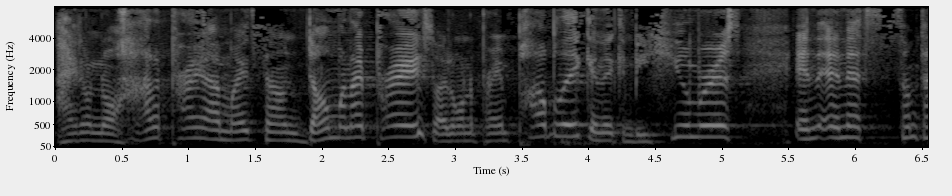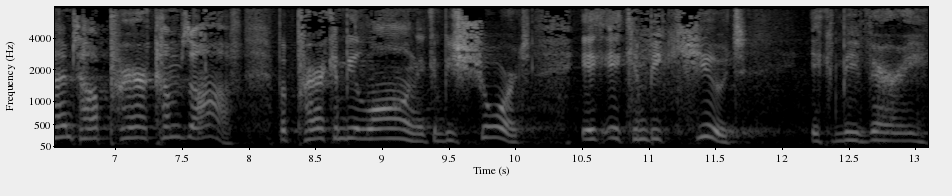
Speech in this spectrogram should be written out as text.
I don't know how to pray. I might sound dumb when I pray, so I don't want to pray in public, and it can be humorous. And, and that's sometimes how prayer comes off. But prayer can be long, it can be short, it, it can be cute, it can be very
